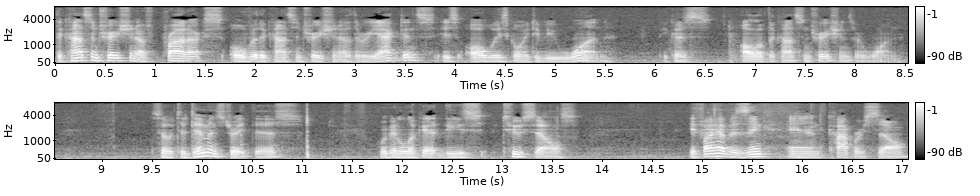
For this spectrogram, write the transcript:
the concentration of products over the concentration of the reactants is always going to be 1 because all of the concentrations are 1. So to demonstrate this, we're going to look at these two cells. If I have a zinc and copper cell,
